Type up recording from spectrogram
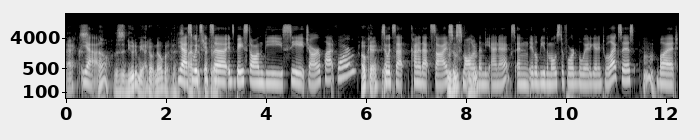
UX. Yeah. Oh, this is new to me. I don't know about this. Yeah, so it's it's it uh it's based on the CHR platform. okay. So it's that kind of that size, so smaller than the NX, and it'll be the most affordable way to get into a Lexus. But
